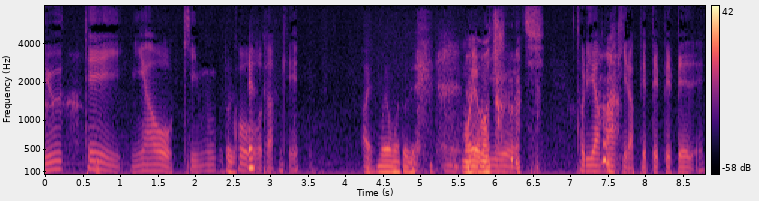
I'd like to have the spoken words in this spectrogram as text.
ユーテイ、ミヤオ、キムコーだっけはい、もよもとです。うんもよもと森有内鳥山明ペペペペで。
